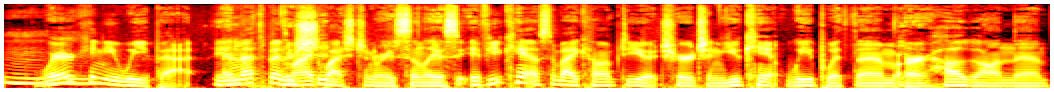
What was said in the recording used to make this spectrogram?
Mm-hmm. Where can you weep at? Yeah, and that's been my should... question recently. Is if you can't have somebody come up to you at church and you can't weep with them yeah. or hug on them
